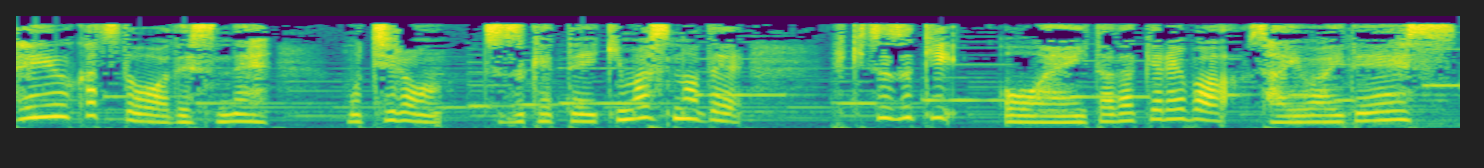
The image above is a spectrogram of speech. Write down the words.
声優活動はですね、もちろん続けていきますので、引き続き応援いただければ幸いです。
